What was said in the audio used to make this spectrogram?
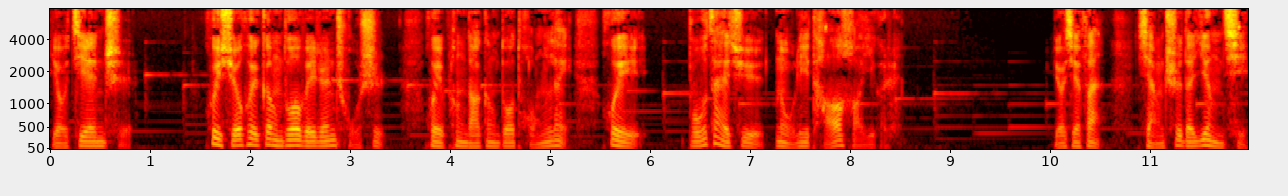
有坚持，会学会更多为人处事，会碰到更多同类，会不再去努力讨好一个人。有些饭。”想吃的硬气，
